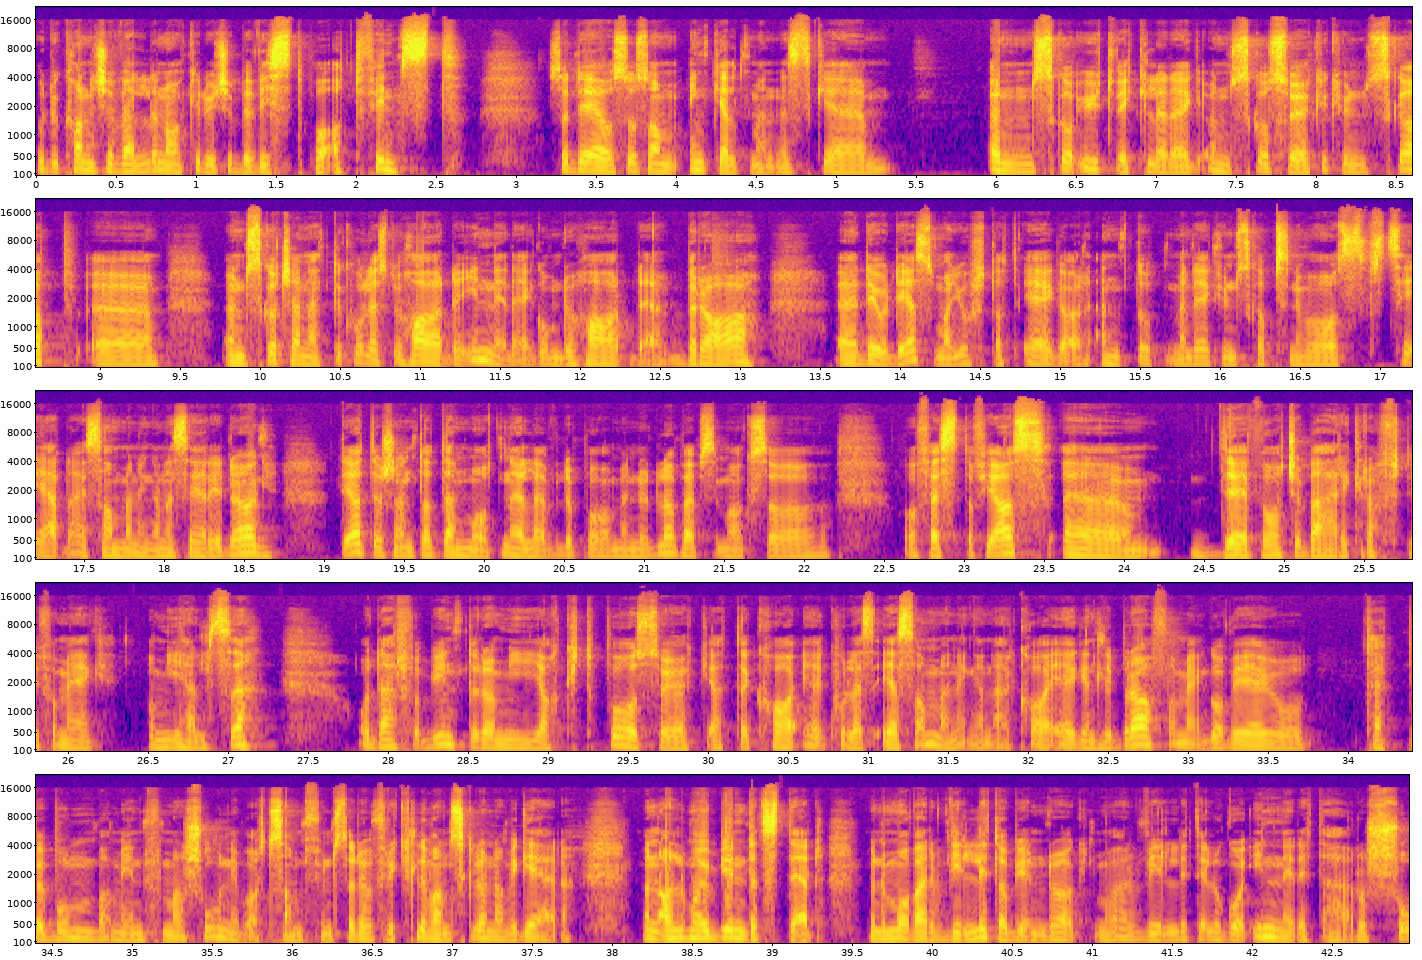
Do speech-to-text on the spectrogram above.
Og du kan ikke velge noe du ikke er bevisst på at finnes. Så det også som enkeltmenneske ønsker å utvikle deg, ønsker å søke kunnskap, eh, ønsker å kjenne etter hvordan du har det inni deg, om du har det bra. Eh, det er jo det som har gjort at jeg har endt opp med det kunnskapsnivået og ser de sammenhengene jeg ser i dag. Det at jeg skjønte at den måten jeg levde på med nudler, Pepsi Max og, og fest og fjas, eh, det var ikke bærekraftig for meg og min helse. Og derfor begynte da min jakt på å søke etter hva er, hvordan er sammenhengen her, hva er egentlig bra for meg? Og vi er jo teppebomba med informasjon i vårt samfunn, så det er jo fryktelig vanskelig å navigere. Men alle må jo begynne et sted. Men du må være villig til å begynne òg. Du må være villig til å gå inn i dette her og se.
